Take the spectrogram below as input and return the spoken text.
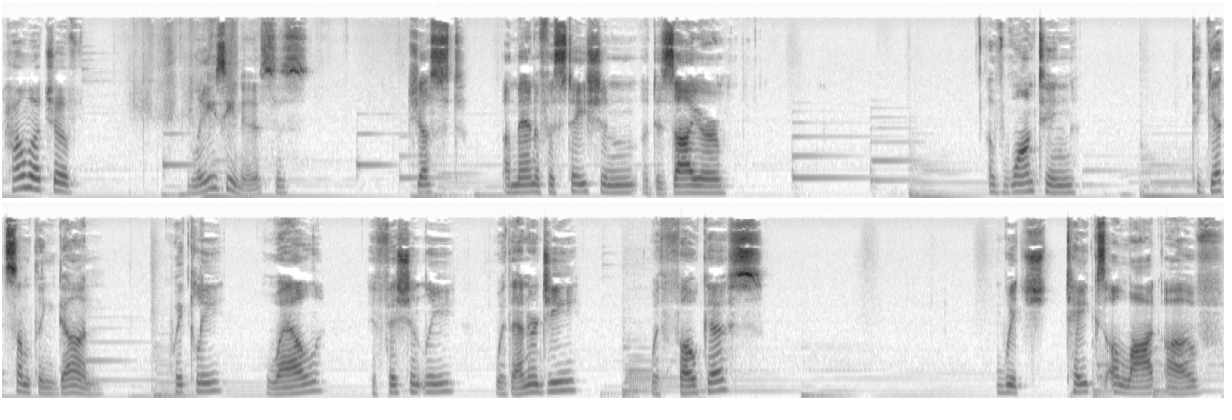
how much of laziness is just a manifestation, a desire of wanting to get something done quickly, well, efficiently, with energy, with focus? Which takes a lot of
